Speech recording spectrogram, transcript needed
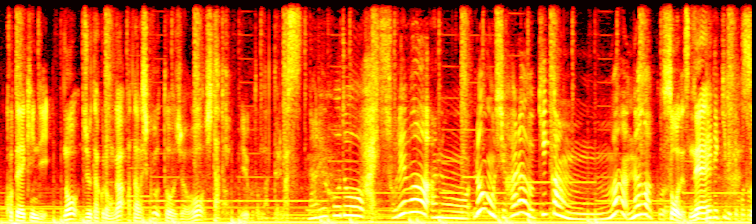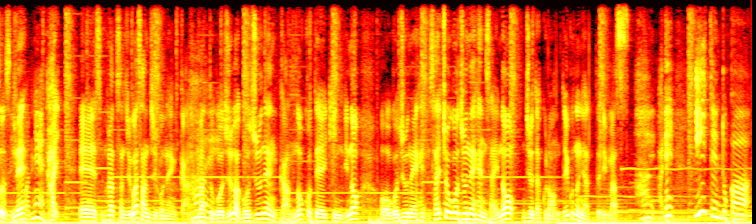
固定金利の住宅ローンが新しく登場をしたということになっております。なるほど、はい。それはあのローンを支払う期間は長くそうですね。できるってことですね。ね。はい、えーフラット35は35年間、はい。フラット50は50年間の固定金利のお50年返最長50年返済の住宅ローンということになっております。はい。はい。えいい点とか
